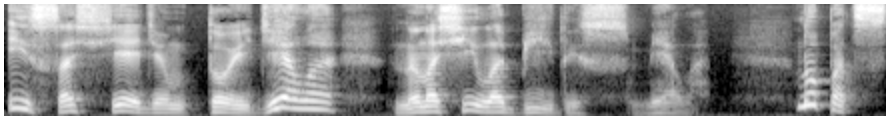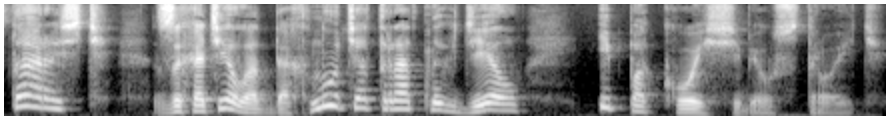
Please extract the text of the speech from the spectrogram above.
И соседям то и дело Наносил обиды смело. Но под старость захотел отдохнуть от ратных дел И покой себе устроить.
